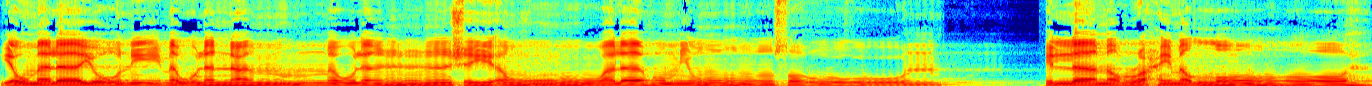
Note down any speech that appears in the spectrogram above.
يوم لا يغني مولا عن مولا شيئا ولا هم ينصرون إلا من رحم الله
